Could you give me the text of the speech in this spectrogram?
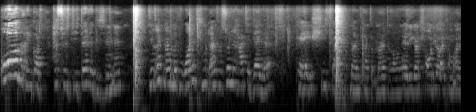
Oh mein Gott, hast du die Delle gesehen? Mhm. Direkt mal mit One-Shoot einfach so eine harte Delle. Okay, ich schieße einfach mal ein paar Mal drauf. Ey, Digga, schau dir einfach mal.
